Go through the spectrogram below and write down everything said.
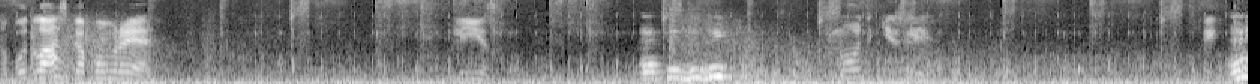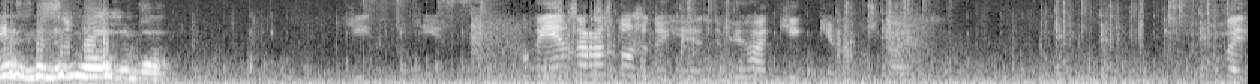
Ну, будь ласка, помри. Пліз. А ти дадуть? Чому ви такі злі? Ми не зможемо. Кітки. Слухай, я зараз теж до- дофіга кікки напускаю. Слухай,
